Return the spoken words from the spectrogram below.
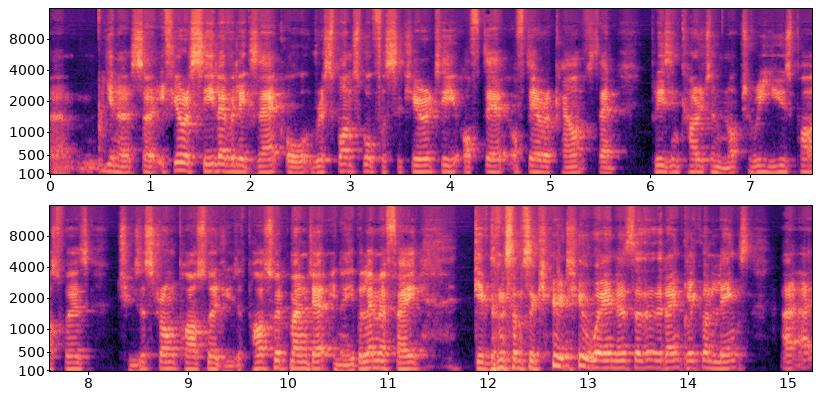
Um, you know, so if you're a C-level exec or responsible for security of their of their accounts, then please encourage them not to reuse passwords choose a strong password, use a password manager, enable MFA, give them some security awareness so that they don't click on links. Uh,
